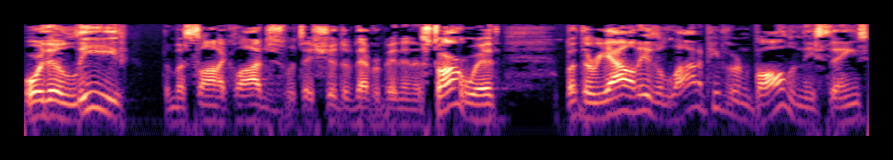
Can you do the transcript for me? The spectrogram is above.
or they'll leave the Masonic lodges, which they should have never been in to start with. But the reality is a lot of people are involved in these things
